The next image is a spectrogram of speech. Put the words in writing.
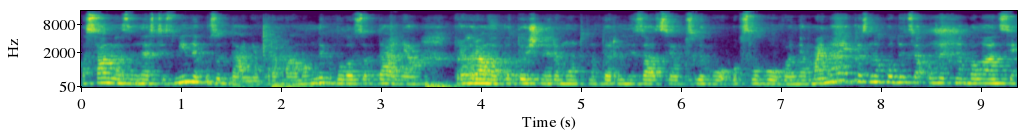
а саме внести зміни у завдання програми. В них було завдання програми поточний ремонт, модернізація, обслуговування майна, яке знаходиться у них на балансі.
